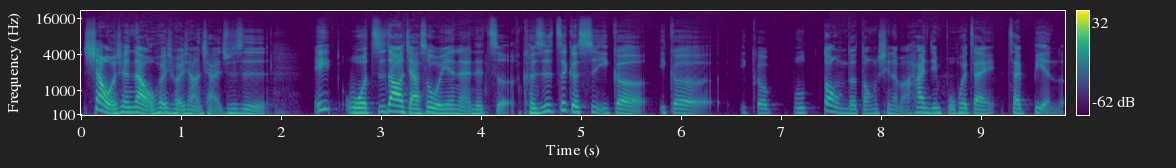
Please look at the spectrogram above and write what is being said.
像我现在我会回想起来，就是哎，我知道，假设我爷爷奶奶在这，可是这个是一个一个一个不动的东西了嘛，它已经不会再再变了。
